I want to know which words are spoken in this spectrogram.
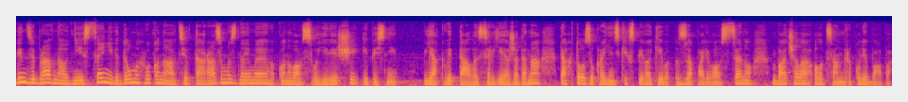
Він зібрав на одній сцені відомих виконавців та разом із ними виконував свої вірші і пісні. Як вітали Сергія Жадана та хто з українських співаків запалював сцену, бачила Олександра Кулібаба.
